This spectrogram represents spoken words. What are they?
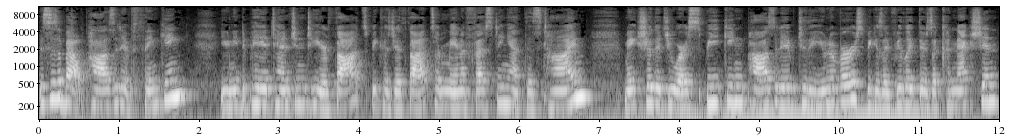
This is about positive thinking. You need to pay attention to your thoughts because your thoughts are manifesting at this time. Make sure that you are speaking positive to the universe because I feel like there's a connection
